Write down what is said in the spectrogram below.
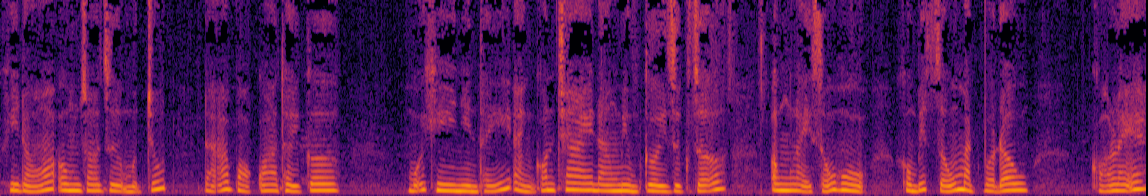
khi đó ông do dự một chút, đã bỏ qua thời cơ. Mỗi khi nhìn thấy ảnh con trai đang mỉm cười rực rỡ, ông lại xấu hổ, không biết giấu mặt vào đâu. Có lẽ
